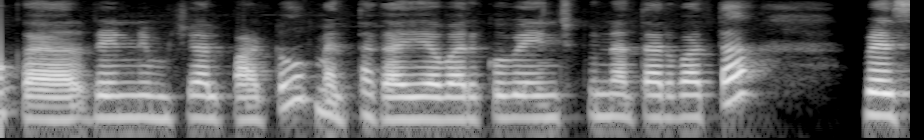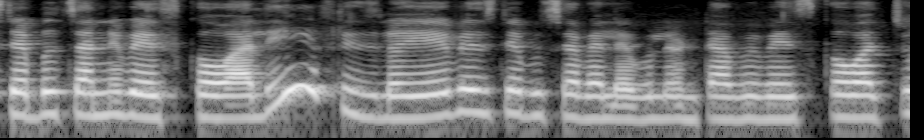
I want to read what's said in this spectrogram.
ఒక రెండు నిమిషాల పాటు మెత్తగా అయ్యే వరకు వేయించుకున్న తర్వాత వెజిటేబుల్స్ అన్నీ వేసుకోవాలి. ఫ్రిడ్జ్లో ఏ వెజిటేబుల్స్ అవైలబుల్ ఉంటే అవి వేసుకోవచ్చు.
